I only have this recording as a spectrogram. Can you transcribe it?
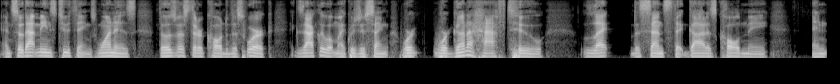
and so that means two things. One is those of us that are called to this work. Exactly what Mike was just saying. We're we're gonna have to let the sense that God has called me and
